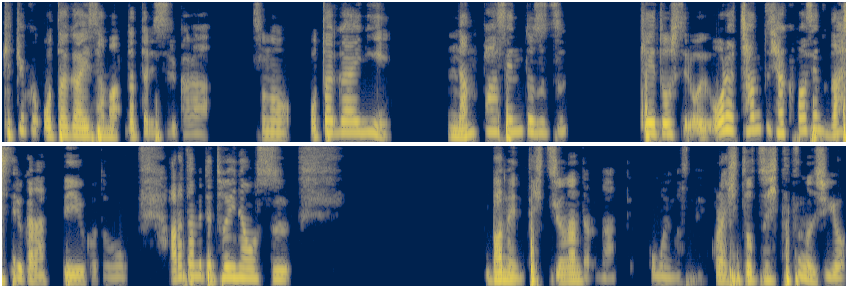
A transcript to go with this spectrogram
結局お互い様だったりするから、その、お互いに何パーセントずつ系統してる。俺はちゃんと100%出してるかなっていうことを改めて問い直す場面って必要なんだろうなって思いますね。これは一つ一つの授業、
